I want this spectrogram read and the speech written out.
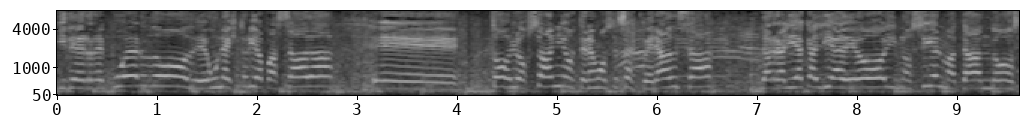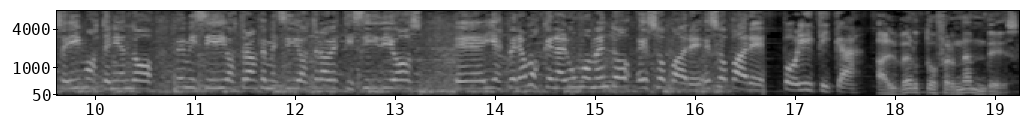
y de recuerdo de una historia pasada. Eh, todos los años tenemos esa esperanza la realidad que al día de hoy nos siguen matando, seguimos teniendo femicidios, transfemicidios, travesticidios eh, y esperamos que en algún momento eso pare, eso pare. Política. Alberto Fernández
